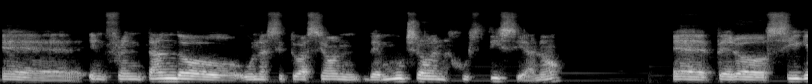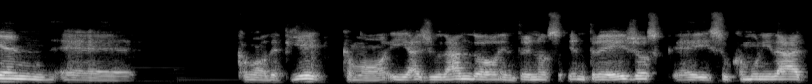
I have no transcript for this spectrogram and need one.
eh, enfrentando una situación de mucha injusticia, ¿no? Eh, pero siguen como de pie, y ayudando entre, ellos eh, y su comunidad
